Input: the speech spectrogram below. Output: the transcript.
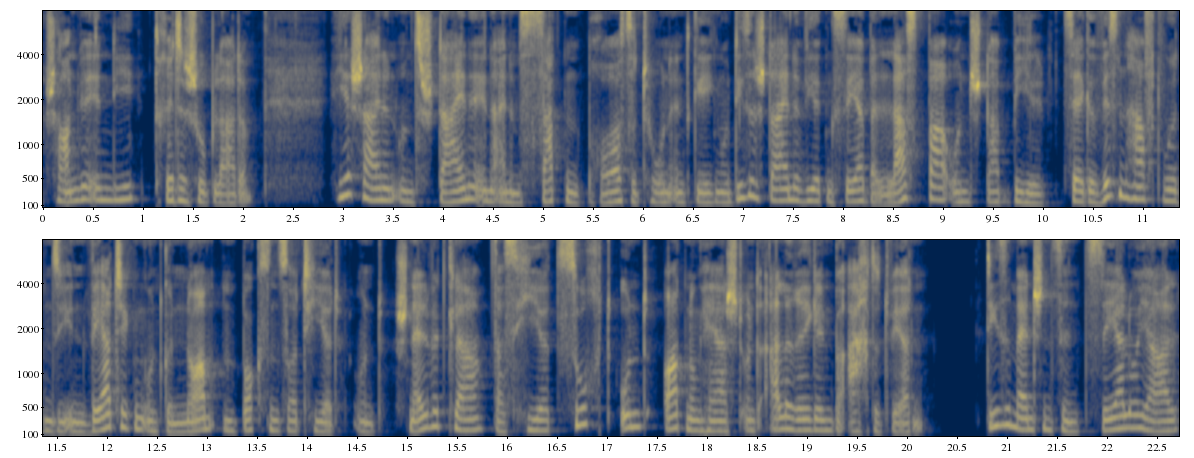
Schauen wir in die dritte Schublade. Hier scheinen uns Steine in einem satten Bronzeton entgegen und diese Steine wirken sehr belastbar und stabil. Sehr gewissenhaft wurden sie in wertigen und genormten Boxen sortiert und schnell wird klar, dass hier Zucht und Ordnung herrscht und alle Regeln beachtet werden. Diese Menschen sind sehr loyal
